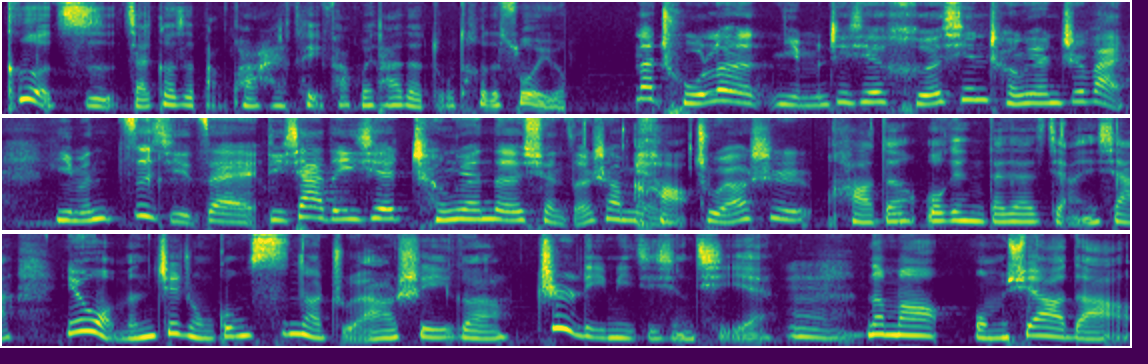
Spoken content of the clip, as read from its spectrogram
各自在各自板块还可以发挥它的独特的作用。那除了你们这些核心成员之外，你们自己在底下的一些成员的选择上面，好，主要是好的，我给你大家讲一下，因为我们这种公司呢，主要是一个智力密集型企业，嗯，那么我们需要的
